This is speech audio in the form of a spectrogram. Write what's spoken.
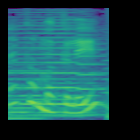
good?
